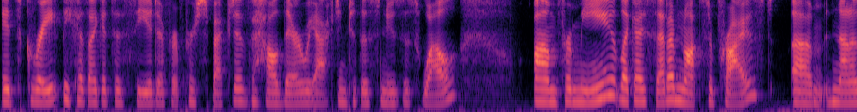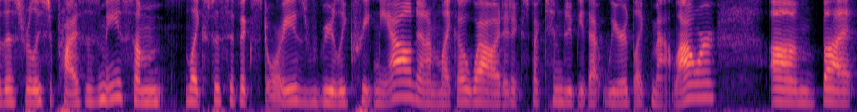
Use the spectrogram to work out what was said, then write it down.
it's great because I get to see a different perspective of how they're reacting to this news as well. Um, for me, like I said, I'm not surprised. Um, none of this really surprises me. Some like specific stories really creep me out, and I'm like, oh wow, I didn't expect him to be that weird, like Matt Lauer. Um, but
